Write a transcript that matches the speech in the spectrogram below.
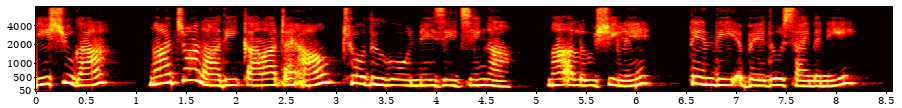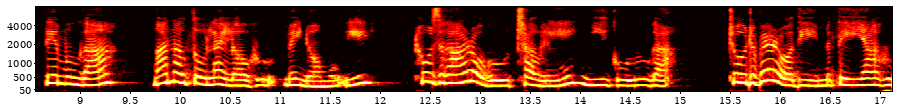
ယေရှုကငါကြွလာသည့်ကာလတိုင်အောင်ထိုသူကို နေစေခြင်းကငါအလိုရှိလင်သင်သည်အဘယ်သို့ဆိုင်သနည်းသင်မူကား ငါနောက်သို့လိုက်လောဟုမိန့်တော်မူ၏ထိုစကားတော်ကိုထောက်လျင်ညီကိုတို့ကထိုတပည့်တော်သည်မသေးရဟု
